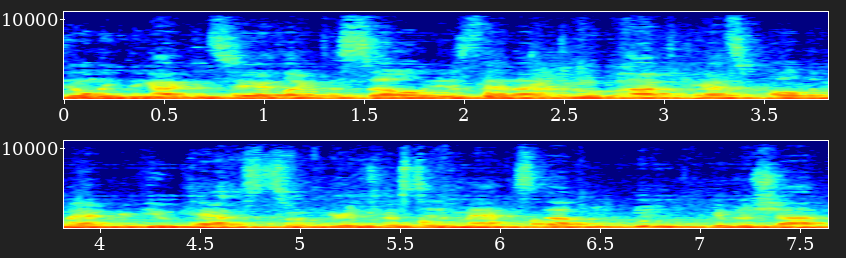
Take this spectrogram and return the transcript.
the only thing I can say I'd like to sell is that I do a podcast called the Mac Review Cast, so if you're interested in Mac stuff, give it a shot.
